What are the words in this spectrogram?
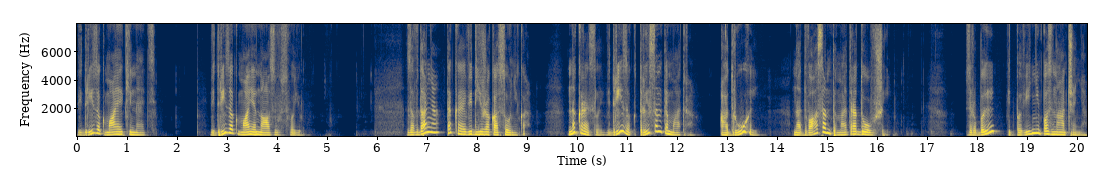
відрізок має кінець. Відрізок має назву свою. Завдання таке від їжака Соніка. Накресли відрізок 3 см, а другий на 2 см довший. Зроби відповідні позначення.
